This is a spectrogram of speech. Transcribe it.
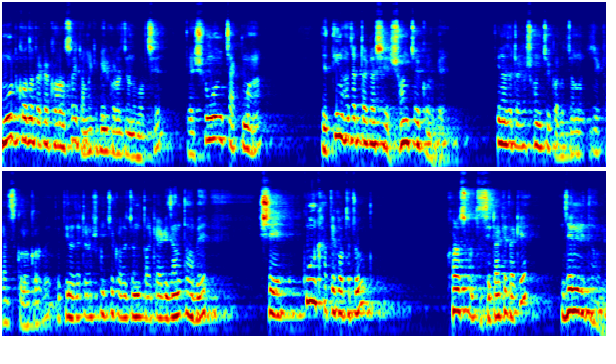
মোট কত টাকা খরচ হয় এটা আমাকে বের করার জন্য বলছে। তাই সুমন চাকমা যে তিন হাজার টাকা সে সঞ্চয় করবে, তিন হাজার টাকা সঞ্চয় করার জন্য যে কাজগুলো করবে, তো তিন হাজার টাকা সঞ্চয় করার জন্য তাকে আগে জানতে হবে সে কোন খাতে কতটুকু খরচ করতেছে সেটাকে তাকে জেনে নিতে হবে।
